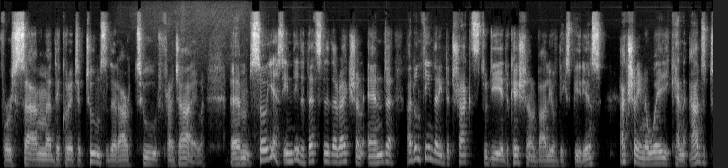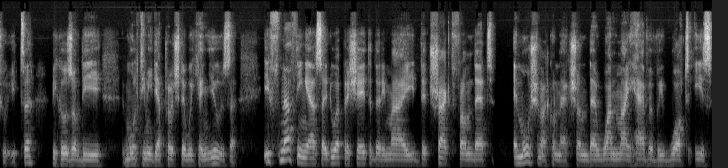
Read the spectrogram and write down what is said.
for some decorated tombs that are too fragile. Um, so yes, indeed, that's the direction. And I don't think that it detracts to the educational value of the experience. Actually, in a way, it can add to it because of the multimedia approach that we can use. If nothing else, I do appreciate that it might detract from that emotional connection that one might have with what is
